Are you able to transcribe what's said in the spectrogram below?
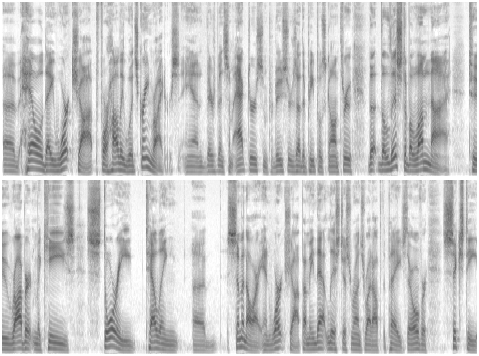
uh, held a workshop for Hollywood screenwriters, and there's been some actors, some producers, other people's gone through. The the list of alumni to Robert McKee's storytelling uh, seminar and workshop. I mean, that list just runs right off the page. There are over 60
